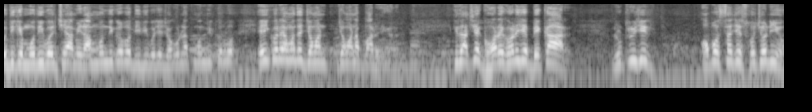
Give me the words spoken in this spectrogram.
ওদিকে মোদি বলছে, আমি রাম মন্দির করব, দিদি বলছে, জগন্নাথ মন্দির করব। এই করে আমাদের জমান, জমানা পার হয়ে গেল। কিন্তু আজকে ঘরে ঘরে যে বেকার রুটরুজির অবস্থা যে শোচনীয়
